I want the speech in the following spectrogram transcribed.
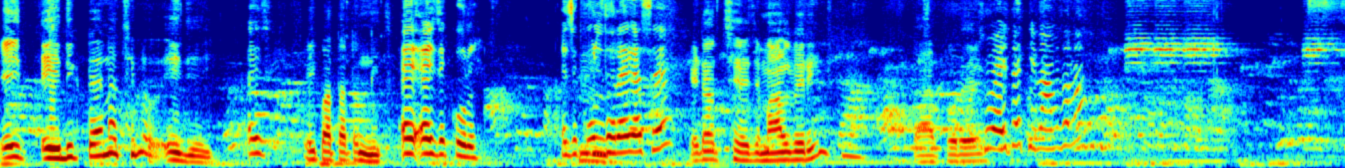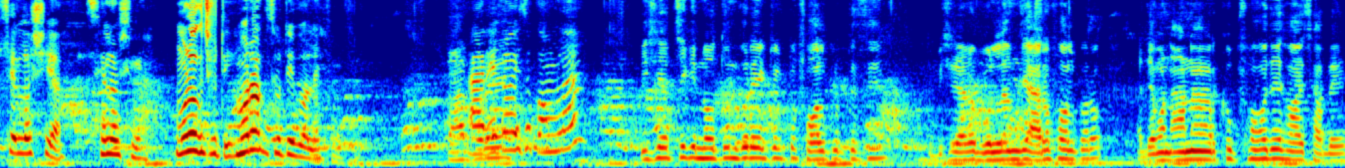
এই এই দিকটায় না ছিল এই যে এই- পাতাটার নিচে। এই এই যে কুল। এই যে কুল ধরে গেছে। এটা হচ্ছে যে মালবেরি। তারপরে তো এইটা কি নাম জানো? সেলোসিয়া সেলোসিয়া মোরগ ঝুটি। মোরগ ছুটি বলে। আর এটা হচ্ছে কমলা। পিসি হচ্ছে কি নতুন করে একটু একটু ফল করতেছে। পিসির আরও বললাম যে আরও ফল করো। যেমন আনার খুব সহজে হয় ছাদে।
